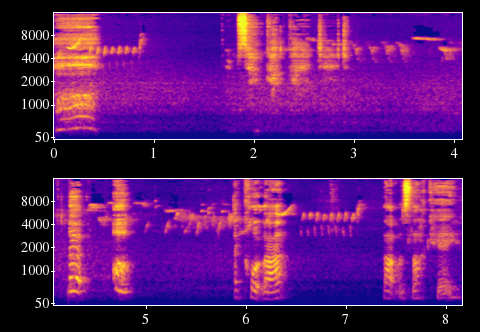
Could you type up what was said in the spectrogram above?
Oh, I'm so cat-handed. Look, oh, I caught that. That was lucky.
